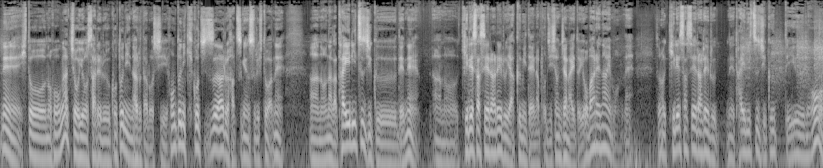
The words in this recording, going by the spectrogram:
ね、人の方が重用されることになるだろうし本当に気骨ある発言する人はねあのなんか対立軸でねあの切れさせられる役みたいなポジションじゃないと呼ばれないもんね。その切れさせられる、ね、対立軸っていうのを、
